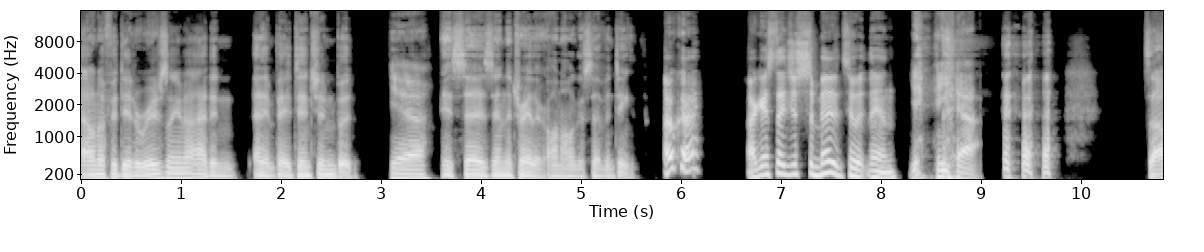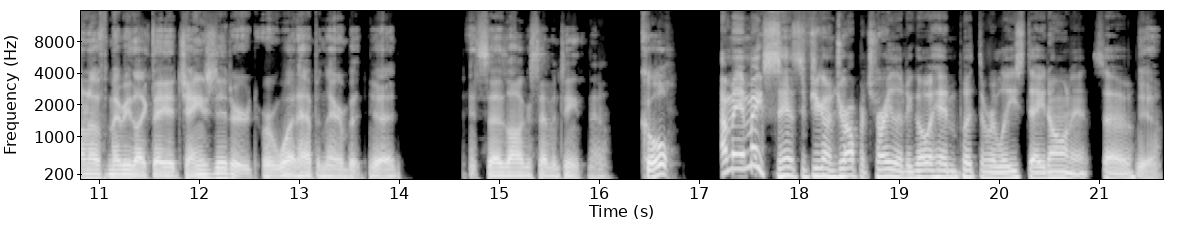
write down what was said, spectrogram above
I don't know if it did originally or not. I didn't, I didn't pay attention, but yeah, it says in the trailer on August seventeenth. Okay. I guess they just submitted to it then. yeah, yeah. so I don't know if maybe like they had changed it or or what happened there, but yeah, it, it says August seventeenth now. Cool. I mean, it makes sense if you're going to drop a trailer to go ahead and put the release date on it. So, Yeah,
